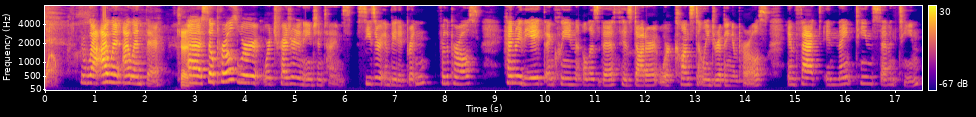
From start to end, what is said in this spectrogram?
Wow. Wow, I went, I went there. Okay. Uh, so pearls were were treasured in ancient times. Caesar invaded Britain for the pearls. Henry VIII and Queen Elizabeth, his daughter, were constantly dripping in pearls. In fact, in 1917,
